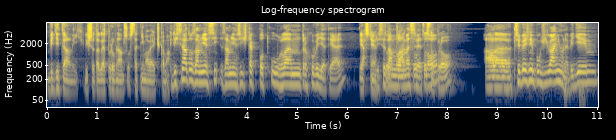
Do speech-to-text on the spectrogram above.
viditelných, když to takhle porovnám s ostatníma Včkama. Když se na to zaměří, zaměříš, tak pod úhlem trochu vidět je. Jasně. Když se to, tam láme to, světlo. To, to pro, ale... Při běžném používání ho nevidím.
